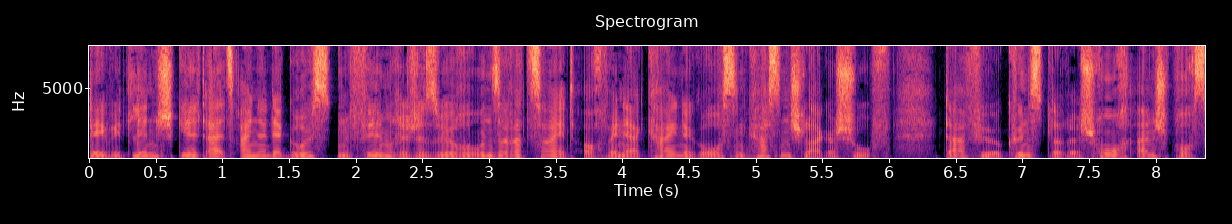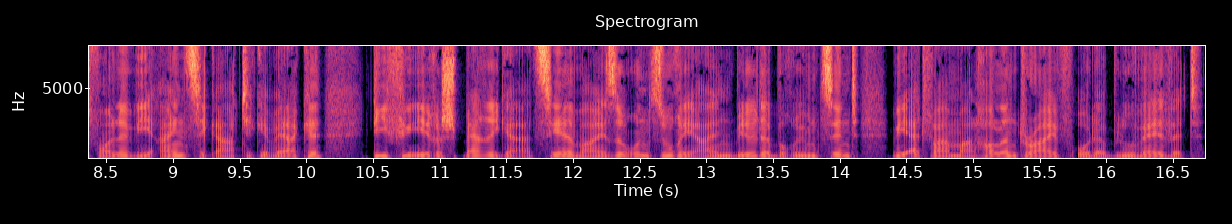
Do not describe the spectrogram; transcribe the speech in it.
David Lynch gilt als einer der größten Filmregisseure unserer Zeit, auch wenn er keine großen Kassenschlager schuf. Dafür künstlerisch hoch anspruchsvolle wie einzigartige Werke, die für ihre sperrige Erzählweise und surrealen Bilder berühmt sind, wie etwa Mulholland Drive oder Blue Velvet.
